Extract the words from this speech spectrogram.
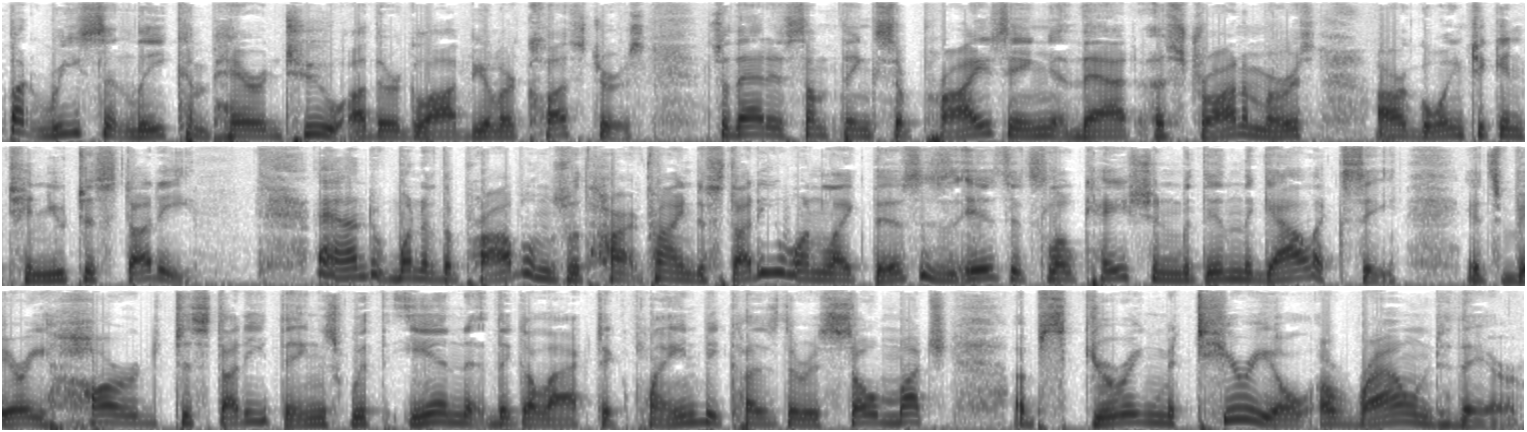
but recently compared to other globular clusters. So that is something surprising that astronomers are going to continue to study. And one of the problems with trying to study one like this is, is its location within the galaxy. It's very hard to study things within the galactic plane because there is so much obscuring material around there.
